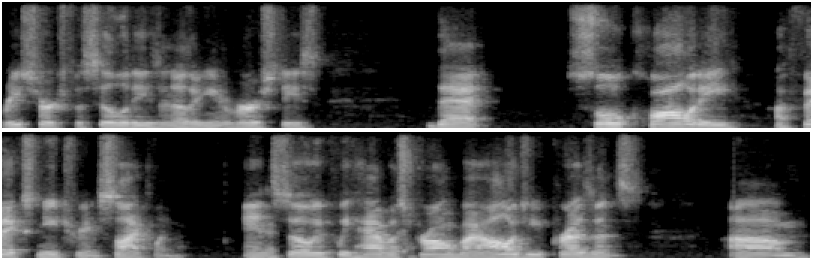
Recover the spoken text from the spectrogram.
research facilities and other universities that soil quality affects nutrient cycling. And okay. so, if we have a strong biology presence, um,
